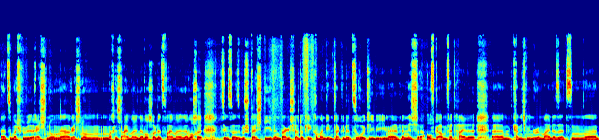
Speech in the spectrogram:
Ja, zum Beispiel Rechnungen. Ja, Rechnungen mache ich einmal in der Woche oder zweimal in der Woche, beziehungsweise bespreche die, dann sage ich halt, okay, komm an dem Tag wieder zurück, liebe E-Mail. Wenn ich Aufgaben verteile, ähm, kann ich mir einen Reminder setzen, äh,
